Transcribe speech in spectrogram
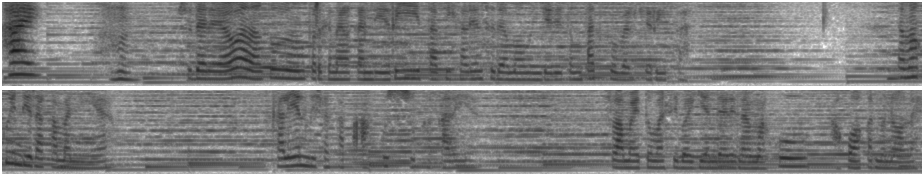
Hai, sudah dari awal aku belum perkenalkan diri, tapi kalian sudah mau menjadi tempatku bercerita. Namaku Indira Kamania. Kalian bisa sapa aku sesuka kalian. Selama itu masih bagian dari namaku, aku akan menoleh.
